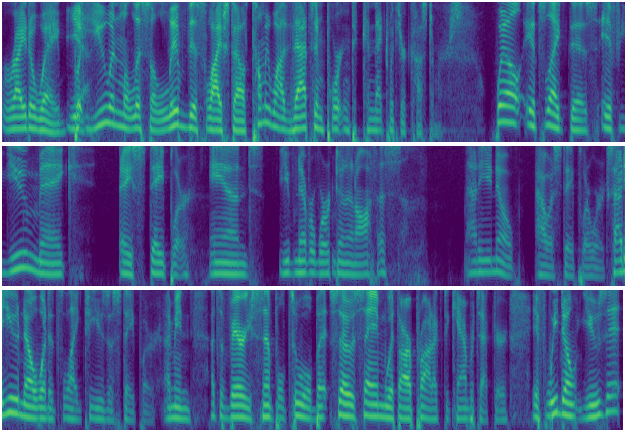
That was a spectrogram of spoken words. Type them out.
right away. But Yes. you and Melissa live this lifestyle. Tell me why that's important to connect with your customers. Well, it's like this. If you make a stapler and you've never worked in an office, how do you know how a stapler works? How do you know what it's like to use a stapler? I mean, that's a very simple tool, but so same with our product, a cam protector. If we don't use it,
